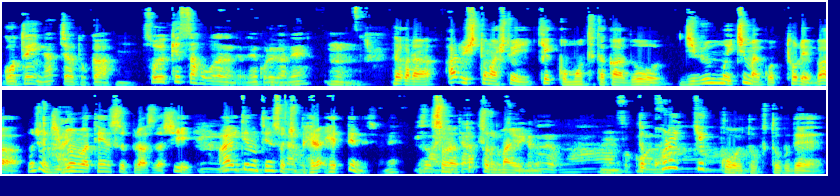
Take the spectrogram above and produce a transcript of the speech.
5点になっちゃうとか、うん。そういう決算方法なんだよね、これがね。うん。だから、ある人が一人結構持ってたカードを自分も一枚こう取れば、もちろん自分は点数プラスだし、相手の点数はちょっと減ら減ってんですよね。そその、取る前よりも。うん。これ結構独特で、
